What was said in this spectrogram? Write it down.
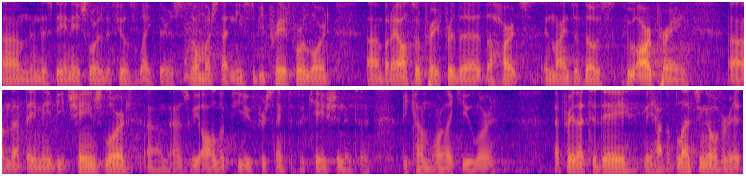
Um, in this day and age, Lord, it feels like there's so much that needs to be prayed for, Lord. Um, but I also pray for the, the hearts and minds of those who are praying um, that they may be changed, Lord, um, as we all look to you for sanctification and to become more like you, Lord. I pray that today may have a blessing over it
